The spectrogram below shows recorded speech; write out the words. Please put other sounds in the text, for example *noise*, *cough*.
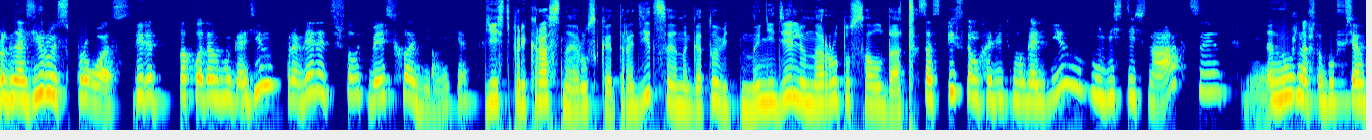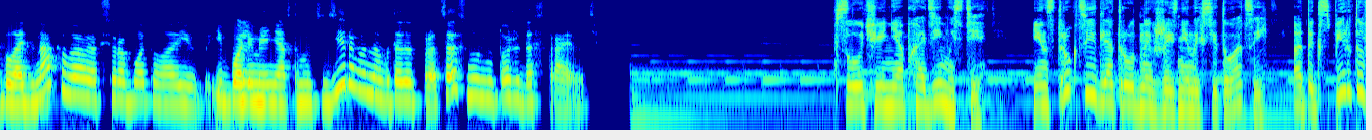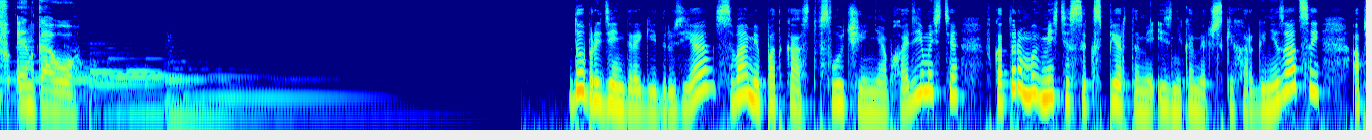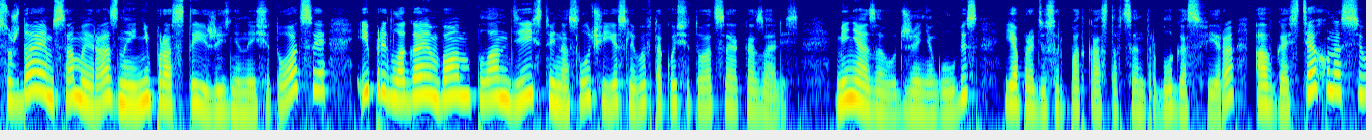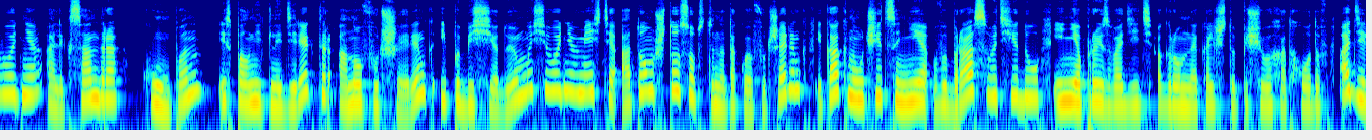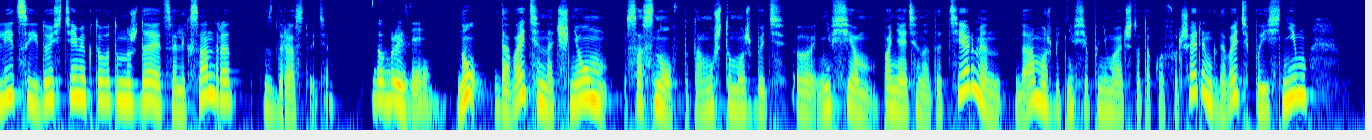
прогнозируй спрос. Перед походом в магазин проверить, что у тебя есть в холодильнике. Есть прекрасная русская традиция наготовить на неделю на роту солдат. Со списком ходить в магазин, не вестись на акции. Нужно, чтобы у всех было одинаково, все работало и, и более-менее автоматизировано. Вот этот процесс нужно тоже достраивать. В случае необходимости инструкции для трудных жизненных ситуаций от экспертов НКО. Добрый день, дорогие друзья! С вами подкаст «В случае необходимости», в котором мы вместе с экспертами из некоммерческих организаций обсуждаем самые разные непростые жизненные ситуации и предлагаем вам план действий на случай, если вы в такой ситуации оказались. Меня зовут Женя Гулбис, я продюсер подкастов «Центр Благосфера», а в гостях у нас сегодня Александра Кумпан, исполнительный директор АНО Фудшеринг, и побеседуем мы сегодня вместе о том, что, собственно, такое фудшеринг и как научиться не выбрасывать еду и не производить огромное количество пищевых отходов, а делиться едой с теми, кто в этом нуждается. Александра, здравствуйте. Добрый день. Ну, давайте начнем с основ, потому что, может быть, э, не всем понятен этот термин, да, может быть, не все понимают, что такое фудшеринг. Давайте поясним,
